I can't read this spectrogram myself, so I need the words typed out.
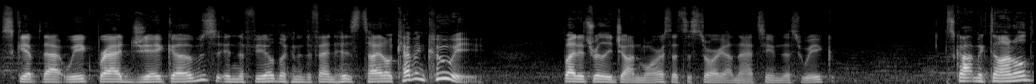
skip that week. Brad Jacobs in the field looking to defend his title. Kevin Koe, but it's really John Morris. That's the story on that team this week. Scott McDonald,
